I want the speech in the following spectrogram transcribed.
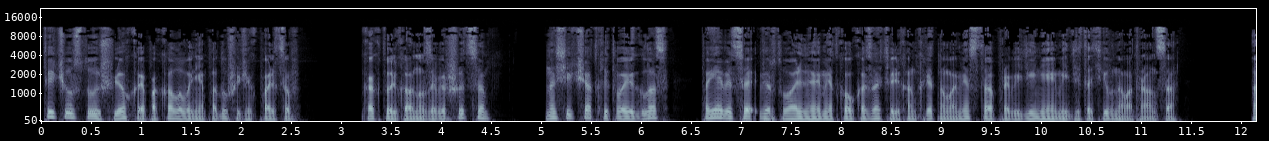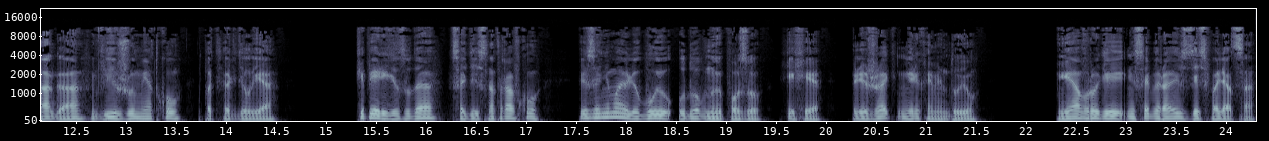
ты чувствуешь легкое покалывание подушечек пальцев. Как только оно завершится, на сетчатке твоих глаз появится виртуальная метка-указатель конкретного места проведения медитативного транса. «Ага, вижу метку», — подтвердил я. «Теперь иди туда, садись на травку и занимай любую удобную позу. Хе-хе, лежать не рекомендую». «Я вроде не собираюсь здесь валяться.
